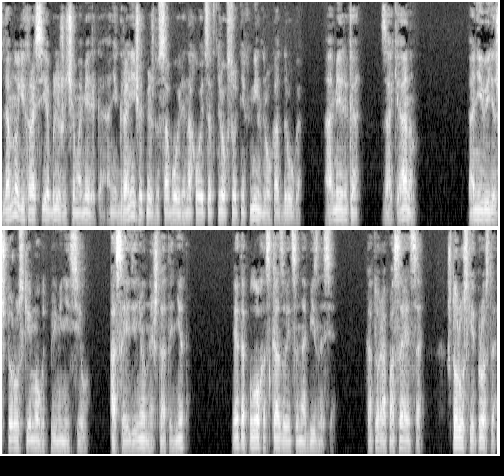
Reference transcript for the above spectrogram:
Для многих Россия ближе, чем Америка. Они граничат между собой или находятся в трех сотнях миль друг от друга. А Америка за океаном. Они видят, что русские могут применить силу, а Соединенные Штаты нет. Это плохо сказывается на бизнесе, который опасается, что русские просто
